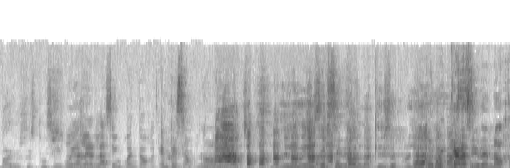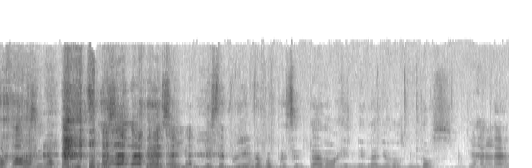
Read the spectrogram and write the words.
varios estudios. Sí, voy a leer las 50 hojas. Empezamos. No, Ah, Es, es el total, aquí se proyecta. Con mi cara así de no, por favor. Fíjese, este proyecto fue presentado en el año 2002, Ajá.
